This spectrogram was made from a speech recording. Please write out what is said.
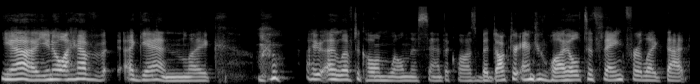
Yeah, you know, I have again like I, I, love to call him wellness Santa Claus, but Dr. Andrew Weil to thank for like that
